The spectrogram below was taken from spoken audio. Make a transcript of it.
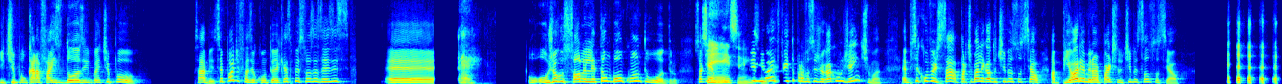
E, tipo, o cara faz 12. Mas, tipo, sabe? Você pode fazer o conteúdo. É que as pessoas, às vezes. é, O, o jogo solo ele é tão bom quanto o outro. Só que Sim, é, sim, o MMO é feito pra você jogar com gente, mano. É pra você conversar. A parte mais legal do time é social. A pior e a melhor parte do time são social.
